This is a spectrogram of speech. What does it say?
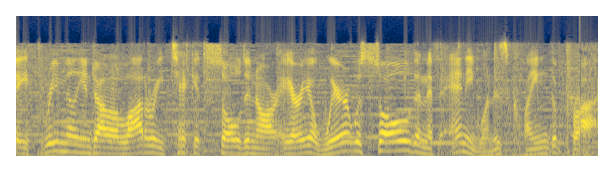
A $3 million lottery ticket sold in our area, where it was sold, and if anyone has claimed the prize.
